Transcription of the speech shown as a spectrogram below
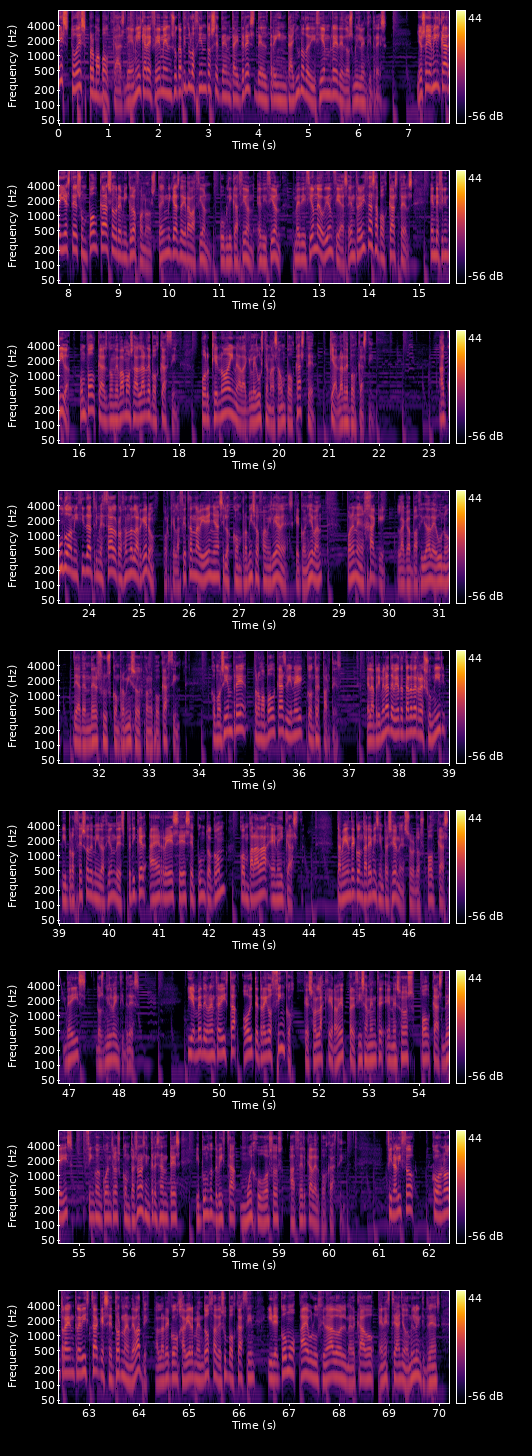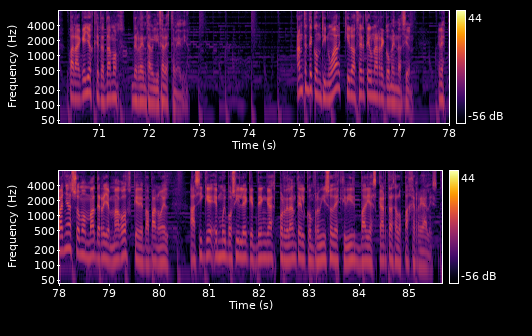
Esto es Promo Podcast de Emilcar FM en su capítulo 173 del 31 de diciembre de 2023. Yo soy Emilcar y este es un podcast sobre micrófonos, técnicas de grabación, publicación, edición, medición de audiencias, entrevistas a podcasters. En definitiva, un podcast donde vamos a hablar de podcasting, porque no hay nada que le guste más a un podcaster que hablar de podcasting. Acudo a mi cita trimestral rozando el larguero, porque las fiestas navideñas y los compromisos familiares que conllevan ponen en jaque la capacidad de uno de atender sus compromisos con el podcasting. Como siempre, Promo Podcast viene con tres partes. En la primera te voy a tratar de resumir mi proceso de migración de Spreaker a rss.com comparada en Acast. También te contaré mis impresiones sobre los Podcast Days 2023. Y en vez de una entrevista, hoy te traigo cinco, que son las que grabé precisamente en esos Podcast Days, cinco encuentros con personas interesantes y puntos de vista muy jugosos acerca del podcasting. Finalizo con otra entrevista que se torna en debate. Hablaré con Javier Mendoza de su podcasting y de cómo ha evolucionado el mercado en este año 2023 para aquellos que tratamos de rentabilizar este medio. Antes de continuar, quiero hacerte una recomendación. En España somos más de Reyes Magos que de Papá Noel, así que es muy posible que tengas por delante el compromiso de escribir varias cartas a los pajes reales.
